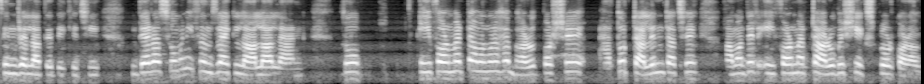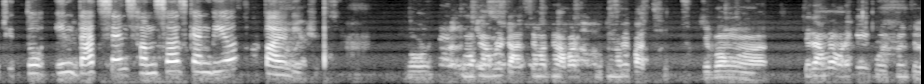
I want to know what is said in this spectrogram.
সিন্ড্রেলাতে দেখেছি। There are so many films like La La Land তো এই ফরম্যাটটা আমার মনে হয় ভারতবর্ষে এত ট্যালেন্ট আছে, আমাদের এই ফরম্যাটটা আরও বেশি এক্সপ্লোর করা উচিত। তো in that sense Humsaaz can be a pioneer তোমাকে আমরা ডান্সের মাধ্যমে আবার নতুনভাবে পাচ্ছি, এবং যেটা আমরা অনেকেই শুনছিল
